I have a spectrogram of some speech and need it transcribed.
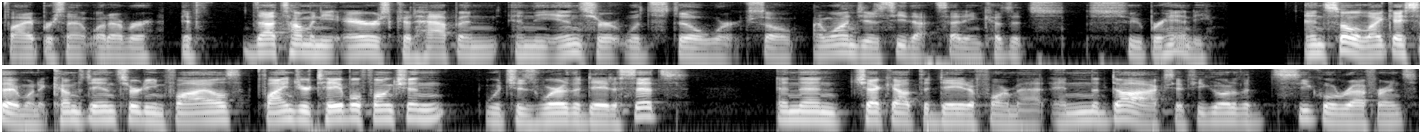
5%, whatever. If that's how many errors could happen and the insert would still work. So I wanted you to see that setting because it's super handy. And so, like I said, when it comes to inserting files, find your table function, which is where the data sits, and then check out the data format. And in the docs, if you go to the SQL reference,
